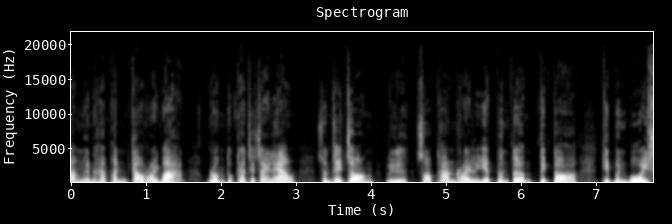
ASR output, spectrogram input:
135,900 บาท รวมทุกค่าใช้จ่ายแล้ว สนใจจองหรือสอบถามรายละเอียดเพิ่มเติม ติดต่อ t i p p e n Boys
